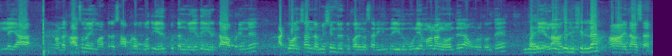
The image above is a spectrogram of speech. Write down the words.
இல்லையா? அந்த காசநோய் மாத்திரை சாப்பிடும்போது எதிர்ப்புத்தன்மை எதுவும் இருக்கா அப்படின்னு அட்வான்ஸா இந்த மிஷின் இருக்கு பாருங்க சார் இந்த இது மூலியமா நாங்க வந்து அவங்களுக்கு வந்து பண்ணி எல்லாம் மிஷின்ல ஆ இதான் சார்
